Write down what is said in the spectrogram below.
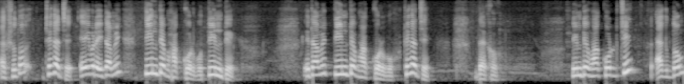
একশো তো, ঠিক আছে? এইবারে এটা আমি তিনটে ভাগ করব, তিনটে। এটা আমি তিনটে ভাগ করব, ঠিক আছে? দেখো, তিনটে ভাগ করছি একদম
